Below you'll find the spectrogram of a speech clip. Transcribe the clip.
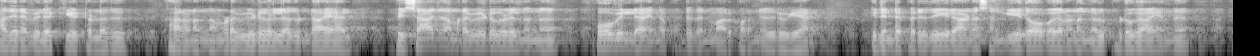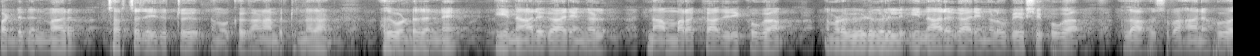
അതിനെ വിലക്കിയിട്ടുള്ളത്. കാരണം നമ്മുടെ വീടുകളിൽ അതുണ്ടായാൽ പിശാജ് നമ്മുടെ വീടുകളിൽ നിന്ന് പോവില്ല എന്ന് പണ്ഡിതന്മാർ പറഞ്ഞു തരികയാണ്. ഇതിന്റെ പരിധിയിലാണ് സംഗീതോപകരണങ്ങൾ പെടുക എന്ന് പണ്ഡിതന്മാർ ചർച്ച ചെയ്തിട്ട് നമുക്ക് കാണാൻ പറ്റുന്നതാണ്. അതുകൊണ്ട് തന്നെ ഈ നാല് കാര്യങ്ങൾ നാം മറക്കാതിരിക്കുക. നമ്മുടെ വീടുകളിൽ ഈ നാല് കാര്യങ്ങൾ ഉപേക്ഷിക്കുക. അള്ളാഹു സുബഹാനഹുവ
